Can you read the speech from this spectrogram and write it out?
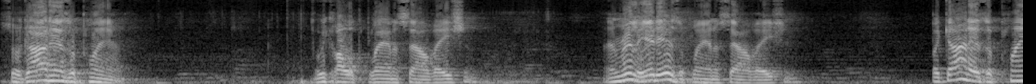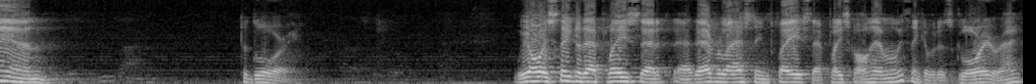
So God has a plan. We call it the plan of salvation. And really, it is a plan of salvation. But God has a plan to glory. We always think of that place, that, that everlasting place, that place called heaven. We think of it as glory, right?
